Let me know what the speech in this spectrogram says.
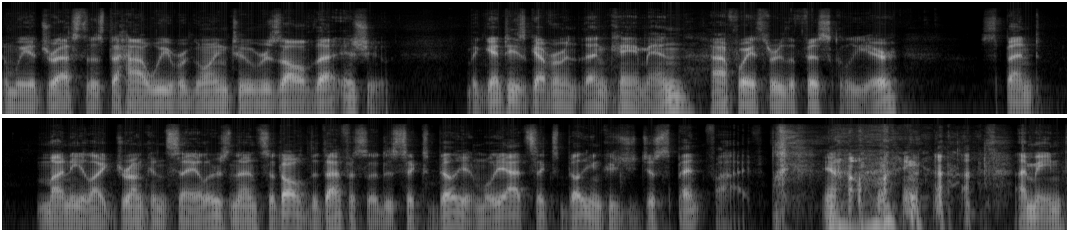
and we addressed as to how we were going to resolve that issue. McGuinty's government then came in halfway through the fiscal year, spent money like drunken sailors, and then said, "Oh, the deficit is six billion. Well, yeah, it's six billion because you just spent five. You know, I mean,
